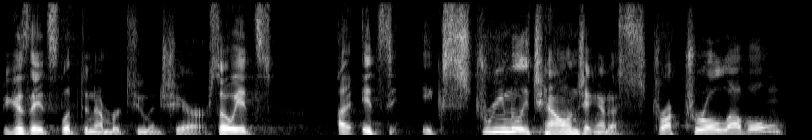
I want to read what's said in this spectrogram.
because they had slipped to number two in share. So it's uh, it's extremely challenging at a structural level.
